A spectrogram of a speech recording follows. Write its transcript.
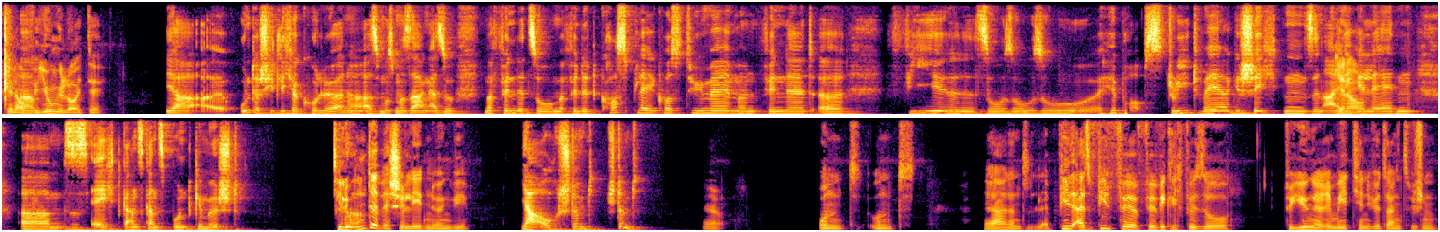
Genau, für Ähm, junge Leute. Ja, äh, unterschiedlicher Couleur, ne? Also muss man sagen, also man findet so, man findet Cosplay-Kostüme, man findet äh, viel so, so, so Hip-Hop-Streetwear-Geschichten sind einige Genau. Läden. Ähm, es ist echt ganz, ganz bunt gemischt. Viele ja. Unterwäscheläden irgendwie. Ja, auch stimmt, stimmt. Ja. Und, und ja, dann viel, also viel für, für wirklich für so, für jüngere Mädchen, ich würde sagen zwischen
